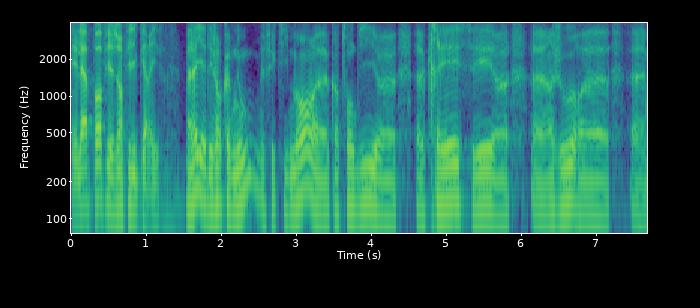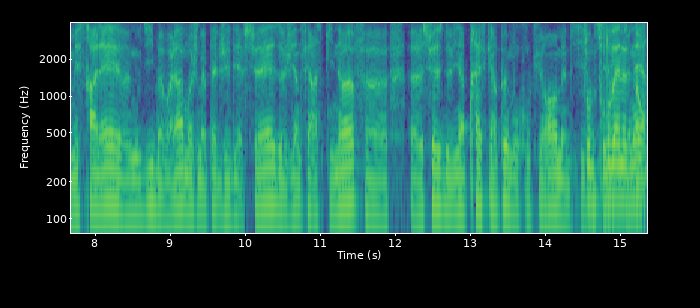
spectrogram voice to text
Et là, pof, il y a Jean-Philippe qui arrive. Bah là, il y a des gens comme nous, effectivement. Euh, quand on dit euh, euh, créer, c'est un jour, Mestralet nous dit, bah voilà, moi je m'appelle GDF Suez, je viens de faire un spin-off. Suez devient presque un peu mon concurrent, même si. Faut me trouver un autre nom.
